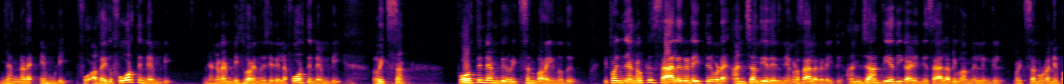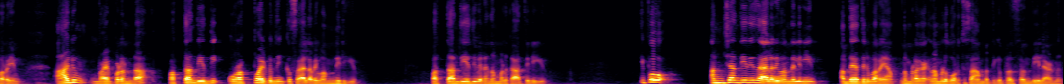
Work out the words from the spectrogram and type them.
ഞങ്ങളുടെ എം ഡി അതായത് ഫോർത്തിന്റെ എം ഡി ഞങ്ങളുടെ എം ഡി എന്ന് പറയുന്നത് ശരിയല്ല ഫോർത്തിന്റെ എം ഡി റിക്സൺ ഫോർത്തിന്റെ എം ഡി റിക്സൺ പറയുന്നത് ഇപ്പോൾ ഞങ്ങൾക്ക് സാലറി ഡേറ്റ് ഇവിടെ അഞ്ചാം തീയതി ആയിരുന്നു ഞങ്ങളുടെ സാലറി ഡേറ്റ് അഞ്ചാം തീയതി കഴിഞ്ഞ് സാലറി വന്നില്ലെങ്കിൽ റിക്സൺ ഉടനെ പറയും ആരും ഭയപ്പെടണ്ട. പത്താം തീയതി ഉറപ്പായിട്ട് നിങ്ങൾക്ക് സാലറി വന്നിരിക്കും. പത്താം തീയതി വരെ നമ്മൾ കാത്തിരിക്കും. ഇപ്പോൾ അഞ്ചാം തീയതി സാലറി വന്നില്ലെങ്കിൽ അദ്ദേഹത്തിന് പറയാം നമ്മുടെ നമ്മൾ കുറച്ച് സാമ്പത്തിക പ്രതിസന്ധിയിലാണ്.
